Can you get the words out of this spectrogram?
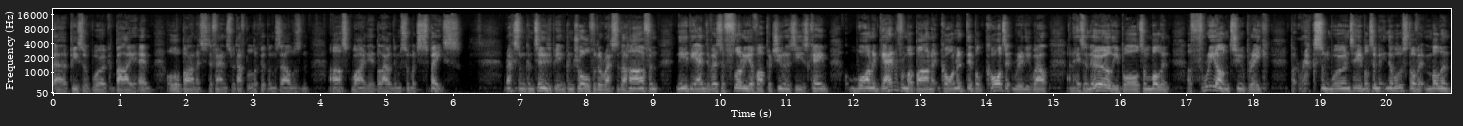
uh, piece of work by him, although Barnet's defence would have to look at themselves and ask why they'd allowed him so much space. Wrexham continued to be in control for the rest of the half, and near the end of it, a flurry of opportunities came. One again from a Barnet corner. Dibble caught it really well and hit an early ball to Mullin, a three on two break, but Wrexham weren't able to make the most of it. Mullin,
